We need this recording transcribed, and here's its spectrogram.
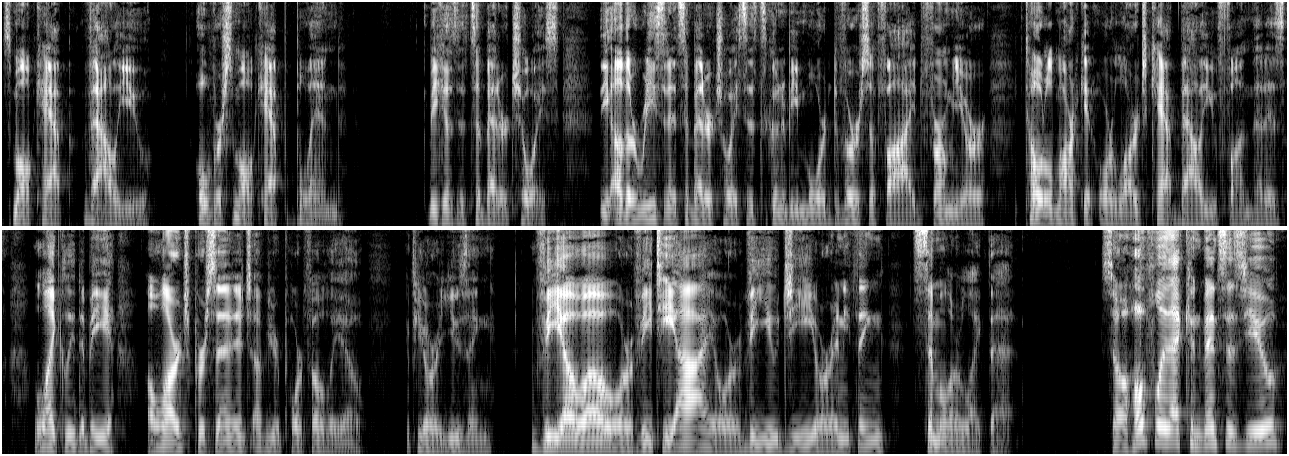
small cap value over small cap blend because it's a better choice. The other reason it's a better choice is it's going to be more diversified from your total market or large cap value fund that is likely to be a large percentage of your portfolio if you're using VOO or VTI or VUG or anything similar like that. So hopefully that convinces you.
